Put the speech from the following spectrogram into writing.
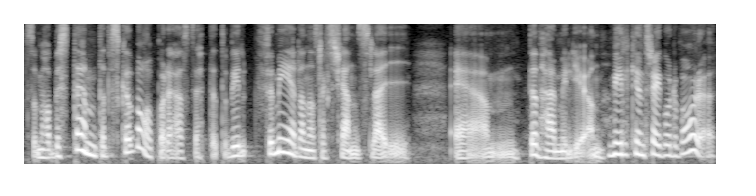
som har bestämt att det ska vara på det här sättet och vill förmedla någon slags känsla i eh, den här miljön. Vilken trädgård var det?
